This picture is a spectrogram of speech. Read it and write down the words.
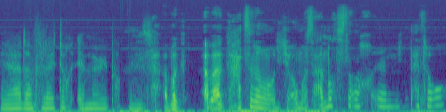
ja, dann vielleicht doch eher Mary Poppins. Aber, aber hat sie noch nicht irgendwas anderes noch im Petto?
